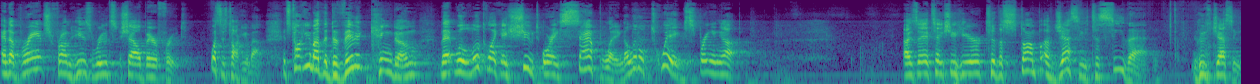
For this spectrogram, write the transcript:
and a branch from his roots shall bear fruit. What's this talking about? It's talking about the Davidic kingdom that will look like a shoot or a sapling, a little twig springing up. Isaiah takes you here to the stump of Jesse to see that. Who's Jesse?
